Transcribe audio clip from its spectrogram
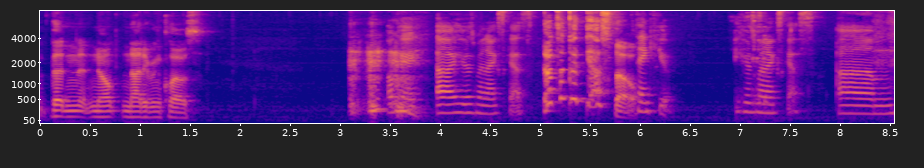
Then nope, not even close. Okay, uh, here's my next guess. That's a good guess though. Thank you. Here's my next guess. Um,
